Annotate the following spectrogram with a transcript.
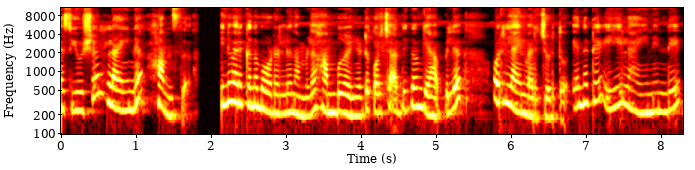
ആസ് യൂഷ്വൽ ലൈന് ഹംസ്. ഇനി വരക്കുന്ന ബോർഡറിൽ നമ്മൾ ഹമ്പ് കഴിഞ്ഞിട്ട് കുറച്ച് അധികം ഗ്യാപ്പിൽ ഒരു ലൈൻ വരച്ചെടുത്തു എന്നിട്ട് ഈ ലൈനിന്റെയും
